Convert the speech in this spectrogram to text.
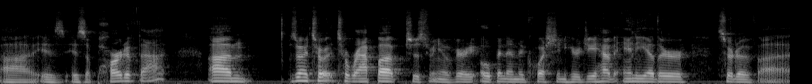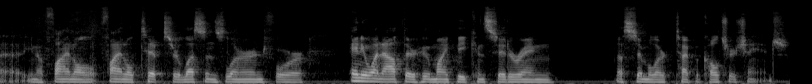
uh, is is a part of that. Um, so to, to wrap up, just you know, very open-ended question here. Do you have any other sort of uh, you know final final tips or lessons learned for anyone out there who might be considering a similar type of culture change?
